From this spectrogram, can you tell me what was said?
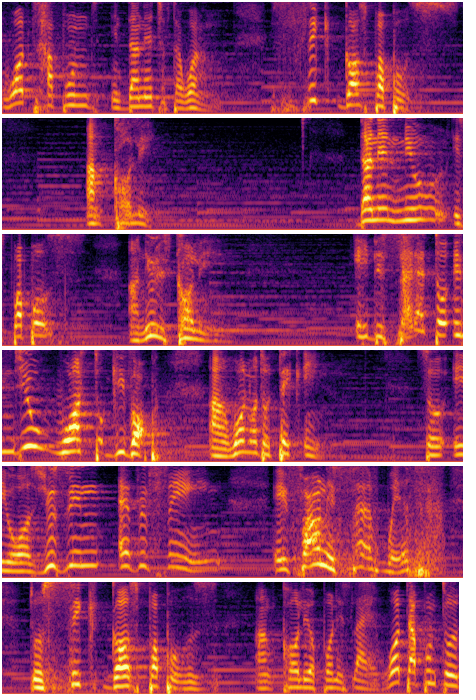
what happened in Daniel chapter 1, seek God's purpose and calling. Daniel knew his purpose and knew his calling. He decided to, knew what to give up and what not to take in. So he was using everything he found himself with to seek God's purpose and call upon his life. What happened to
